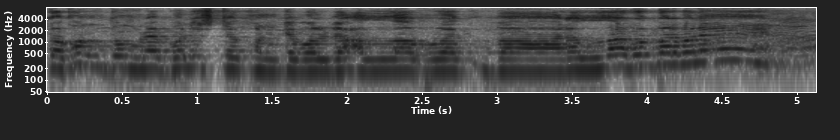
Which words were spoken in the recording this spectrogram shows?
তখন তোমরা বলিষ্ঠ কণ্ঠে বলবে, আল্লাহু আকবার আল্লাহু আকবার বলেন।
